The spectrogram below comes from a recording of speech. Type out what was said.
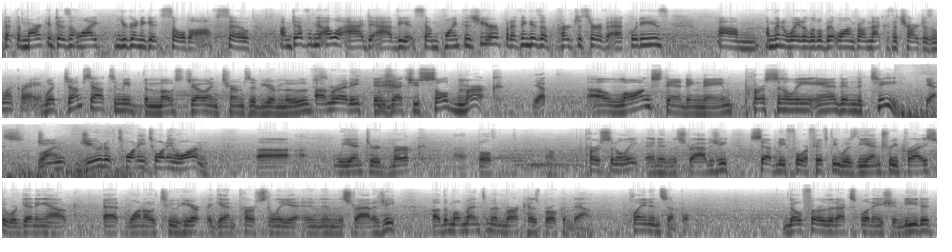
that the market doesn't like, you're going to get sold off. So I'm definitely, I will add to AbbVie at some point this year, but I think as a purchaser of equities, um, I'm going to wait a little bit longer on that because the chart doesn't look great. What jumps out to me the most, Joe, in terms of your moves, I'm ready, is that you sold Merck. Yep. A long-standing name, personally and in the T. Yes. Why? June, June of 2021, uh, we entered Merck, uh, both you know, personally and in the strategy. 74.50 was the entry price, so we're getting out at 102 here, again, personally and in the strategy. Uh, the momentum in Merck has broken down, plain and simple. No further explanation needed.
